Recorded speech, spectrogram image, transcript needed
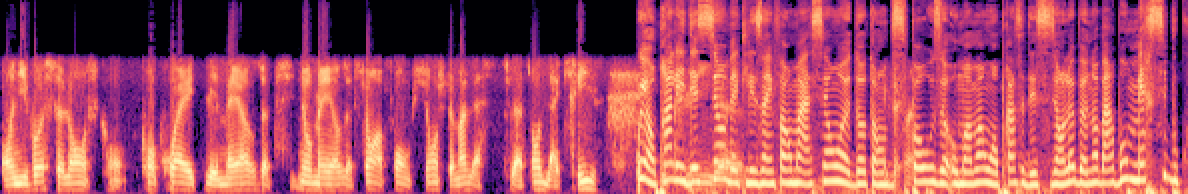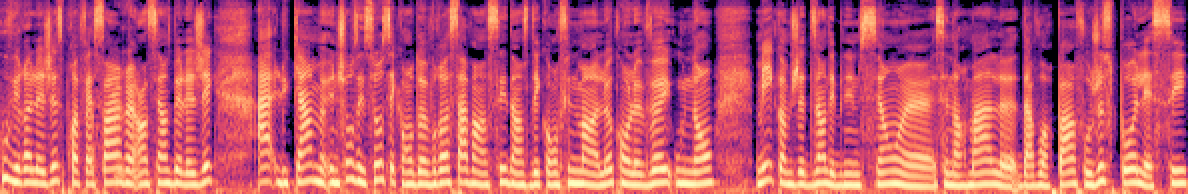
on, y va selon ce qu'on croit être les meilleures options, nos meilleures options en fonction justement de la situation de la crise. Oui, on prend les décisions euh, avec les informations euh, dont on dispose au moment où on prend ces décisions-là. Benoît Barbeau, merci beaucoup, virologiste, professeur en sciences biologiques à l'UCAM. Une chose est sûre, c'est qu'on devra s'avancer dans ce déconfinement-là, qu'on le veuille ou non. Mais comme je disais en début d'émission, euh, c'est normal d'avoir peur. Faut juste pas laisser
